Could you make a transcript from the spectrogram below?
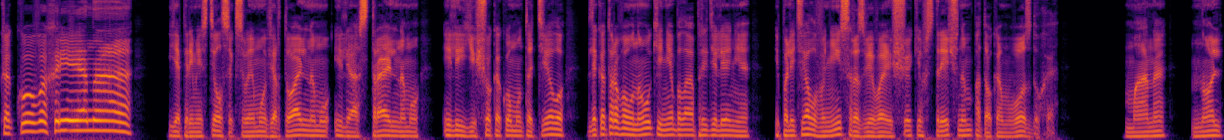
Какого хрена?» Я переместился к своему виртуальному или астральному, или еще какому-то телу, для которого у науки не было определения, и полетел вниз, развивая щеки встречным потоком воздуха. Мана — 0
